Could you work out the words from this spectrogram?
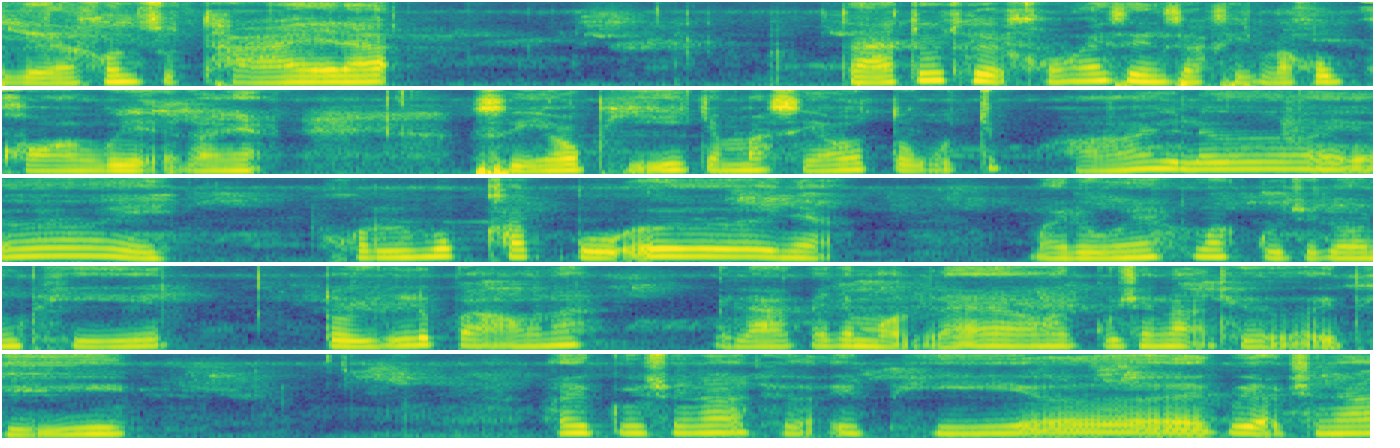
เหลือคนสุดท้ายแล้วสาธุเถิดขอให้สิ่งศักดิ์สิทธิ์มาคุ้มครองกูเนี่ยตอนเนี้ย เสียวผีจะมาเสียวตูดจิบหายเลย เอ้ย คนลุกคักปูเอ้ยเนี่ยไม่รู้นะว่ากูจะโดนผีตุยหรือเปล่านะ เวลาก็จะหมดแล้วให้กูชนะเถอไอ้ผี ให้กูชนะเถอไอ้ผีเอ้ย กูอยากชนะ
